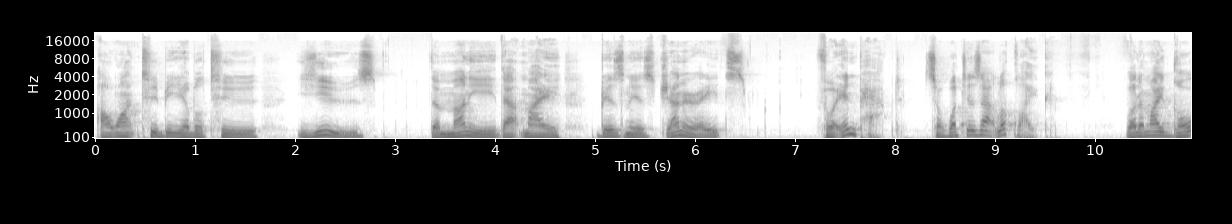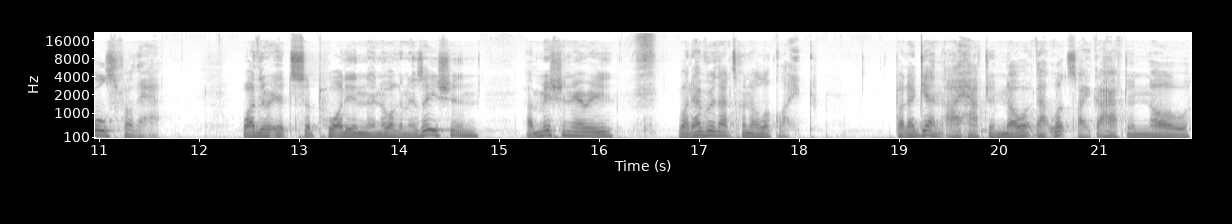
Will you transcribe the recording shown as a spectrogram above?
I want to be able to use the money that my business generates for impact. So, what does that look like? What are my goals for that? Whether it's supporting an organization, a missionary, whatever that's going to look like. But again, I have to know what that looks like. I have to know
